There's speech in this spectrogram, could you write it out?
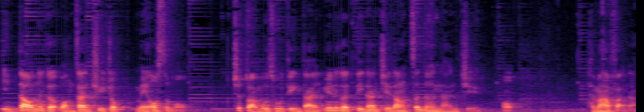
引到那个网站去就没有什么，就转不出订单，因为那个订单结账真的很难结哦。很麻烦、啊。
